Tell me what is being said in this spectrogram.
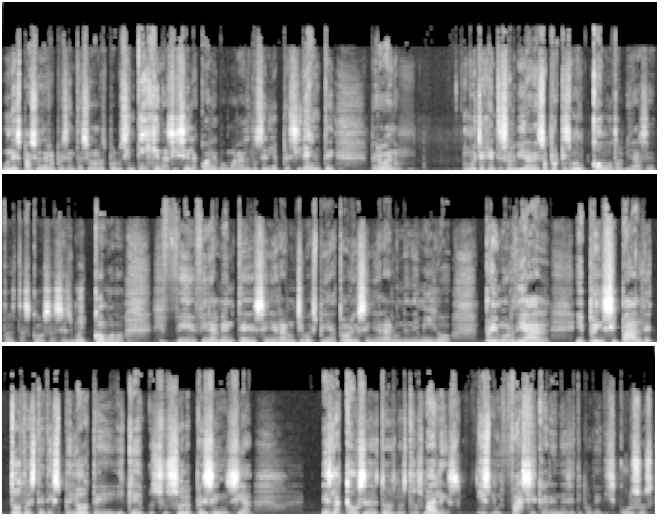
un espacio de representación a los pueblos indígenas y sin la cual Evo Morales no sería presidente. Pero bueno, Mucha gente se olvida de eso porque es muy cómodo olvidarse de todas estas cosas. Es muy cómodo eh, finalmente señalar un chivo expiatorio, señalar un enemigo primordial y principal de todo este despelote y que su sola presencia es la causa de todos nuestros males. Y es muy fácil caer en ese tipo de discursos.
